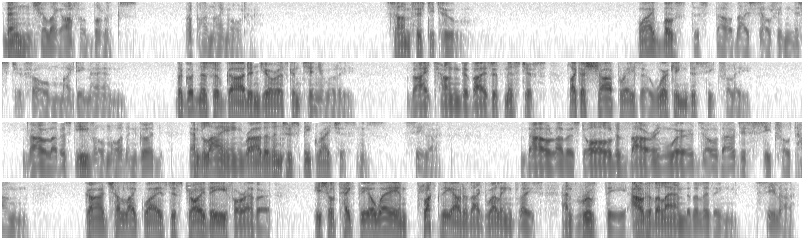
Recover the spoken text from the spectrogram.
Then shall I offer bullocks upon thine altar. Psalm 52 Why boastest thou thyself in mischief, O mighty man? The goodness of God endureth continually. Thy tongue deviseth mischiefs, like a sharp razor working deceitfully. Thou lovest evil more than good, and lying rather than to speak righteousness. Selah. Thou lovest all devouring words, O thou deceitful tongue. God shall likewise destroy thee forever. He shall take thee away and pluck thee out of thy dwelling place, and root thee out of the land of the living. Selah.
